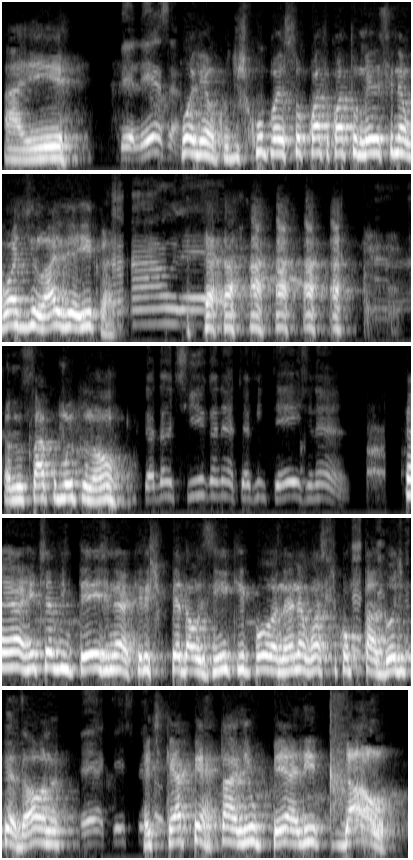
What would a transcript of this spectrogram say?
aí. Beleza? Pô, Lincoln, desculpa, eu sou 446 esse negócio de live aí, cara. Ah, moleque. eu não saco muito, não. Tu é da antiga, né? Tu é vintage, né? É, a gente é vintage, né? Aqueles pedalzinhos que, pô, não é negócio de computador de pedal, né? É, aqueles pedal... A gente quer apertar ali o pé ali, down.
